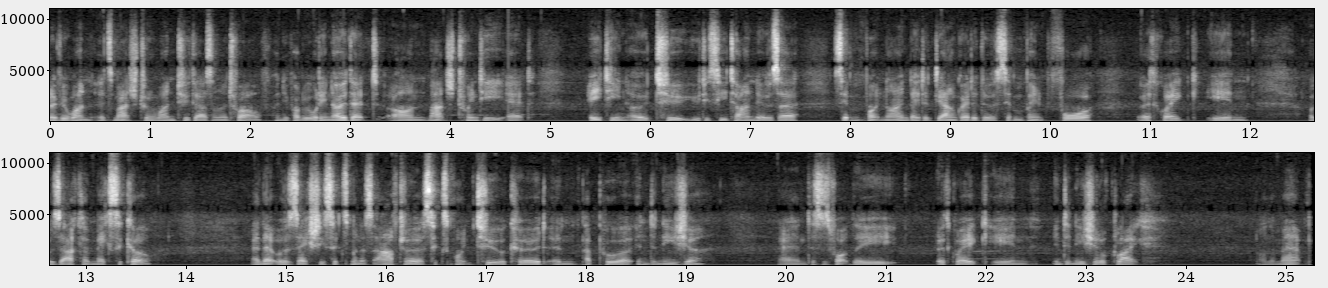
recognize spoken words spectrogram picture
Hello everyone, it's March 21, 2012, and you probably already know that on March 20 at 1802 UTC time there was a 7.9, later downgraded, to a 7.4 earthquake in Oaxaca, Mexico, and that was actually six minutes after a 6.2 occurred in Papua, Indonesia, and this is what the earthquake in Indonesia looked like on the map,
